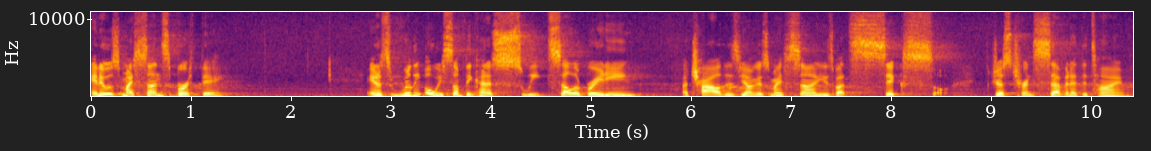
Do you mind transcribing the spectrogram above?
and it was my son's birthday. And it's really always something kind of sweet celebrating a child as young as my son. He's about six, just turned seven at the time.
